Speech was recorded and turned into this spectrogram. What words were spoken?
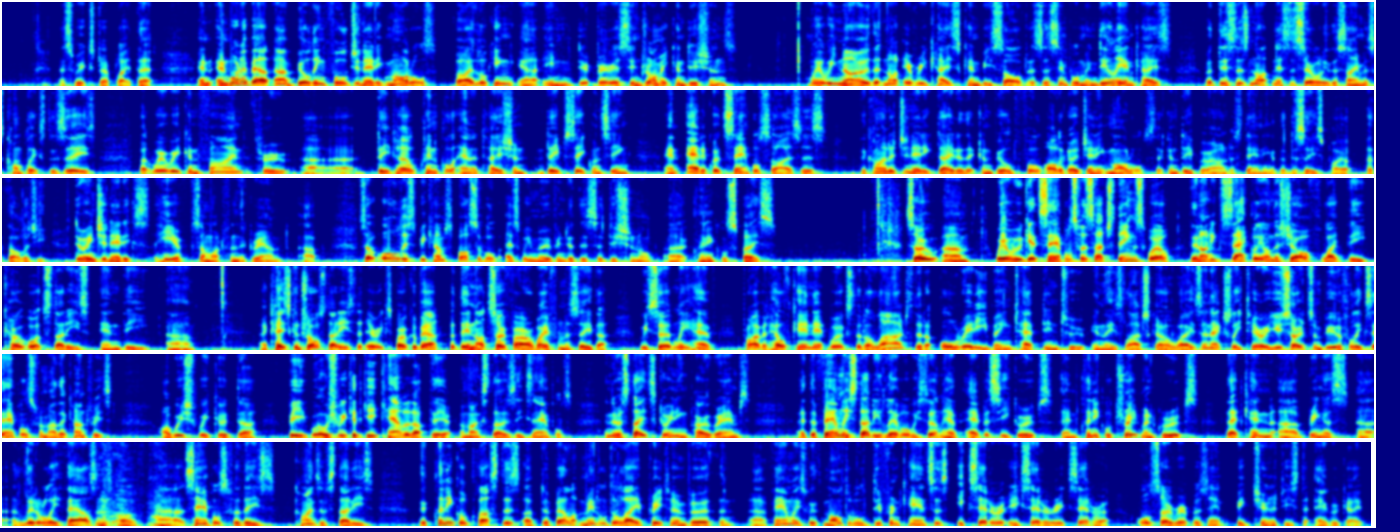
as we extrapolate that. And, and what about uh, building full genetic models by looking uh, in various syndromic conditions where we know that not every case can be solved as a simple Mendelian case, but this is not necessarily the same as complex disease, but where we can find through uh, detailed clinical annotation, deep sequencing, and adequate sample sizes the kind of genetic data that can build full oligogenic models that can deepen our understanding of the disease pathology, doing genetics here somewhat from the ground up. So all this becomes possible as we move into this additional uh, clinical space. So um, where we get samples for such things? Well, they're not exactly on the shelf like the cohort studies and the uh, uh, case control studies that Eric spoke about, but they're not so far away from us either. We certainly have private healthcare networks that are large that are already being tapped into in these large scale ways. And actually, Terry, you showed some beautiful examples from other countries. I wish we could uh, be, well, I wish we could get counted up there amongst those examples. And there are state screening programs. At the family study level, we certainly have advocacy groups and clinical treatment groups that can uh, bring us uh, literally thousands of uh, samples for these kinds of studies. The clinical clusters of developmental delay, preterm birth, and uh, families with multiple different cancers, etc., etc., etc., also represent big opportunities to aggregate.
